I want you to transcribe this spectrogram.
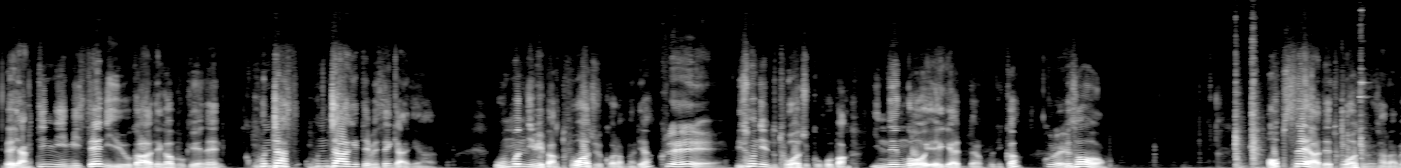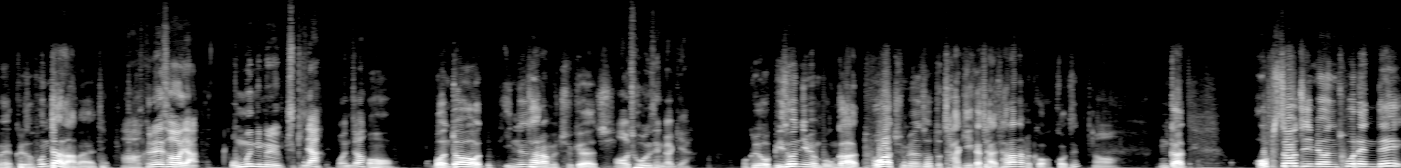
그러니까 양띠님이 센 이유가 내가 보기에는 혼자 혼자 하기 때문에 센 게 아니야. 옴모님이 막 도와줄 거란 말이야. 그래. 미소님도 도와줄 거고 막 있는 거 얘기하는 거 보니까 그래. 그래서 없애야 돼 도와주는 사람을. 그래서 혼자 남아야 돼. 아 그래서 양 옴무님을 죽이자 먼저. 어 먼저 있는 사람을 죽여야지. 어 좋은 생각이야. 어, 그리고 미소님은 뭔가 도와주면서도 자기가 잘 살아남을 것 같거든. 어. 그러니까 없어지면 손해인데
